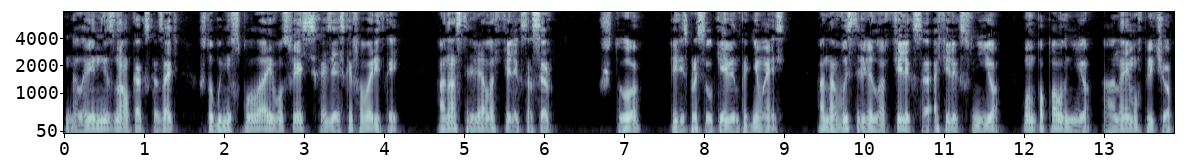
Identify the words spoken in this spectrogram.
Головин не знал, как сказать, чтобы не всплыла его связь с хозяйской фавориткой. «Она стреляла в Феликса, сэр». «Что?» — переспросил Кевин, поднимаясь. «Она выстрелила в Феликса, а Феликс в нее. Он попал в нее, а она ему в плечо».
